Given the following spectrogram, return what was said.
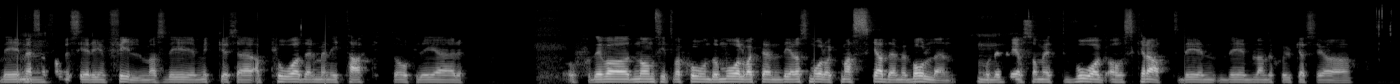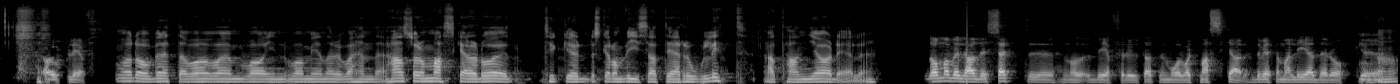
Det är mm. nästan som du ser i en film. Alltså det är mycket så här applåder men i takt och det är det var någon situation då målvakten, deras målvakt maskade med bollen mm. och det blev som ett våg av skratt. Det är, det är bland det sjukaste jag har upplevt. Vadå, berätta, vad, vad, vad, vad, menar du, vad hände? Han står och maskar och då tycker, ska de visa att det är roligt att han gör det eller? De har väl aldrig sett eh, det förut, att en målvakt maskar. Du vet när man leder och, mm.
